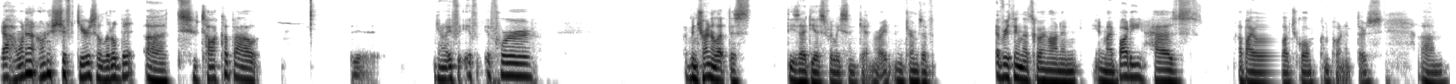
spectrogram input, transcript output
Yeah, I want to I want to shift gears a little bit uh, to talk about uh, you know if if if we're I've been trying to let this these ideas really sink in, right? In terms of everything that's going on in in my body has a biological component. There's um,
